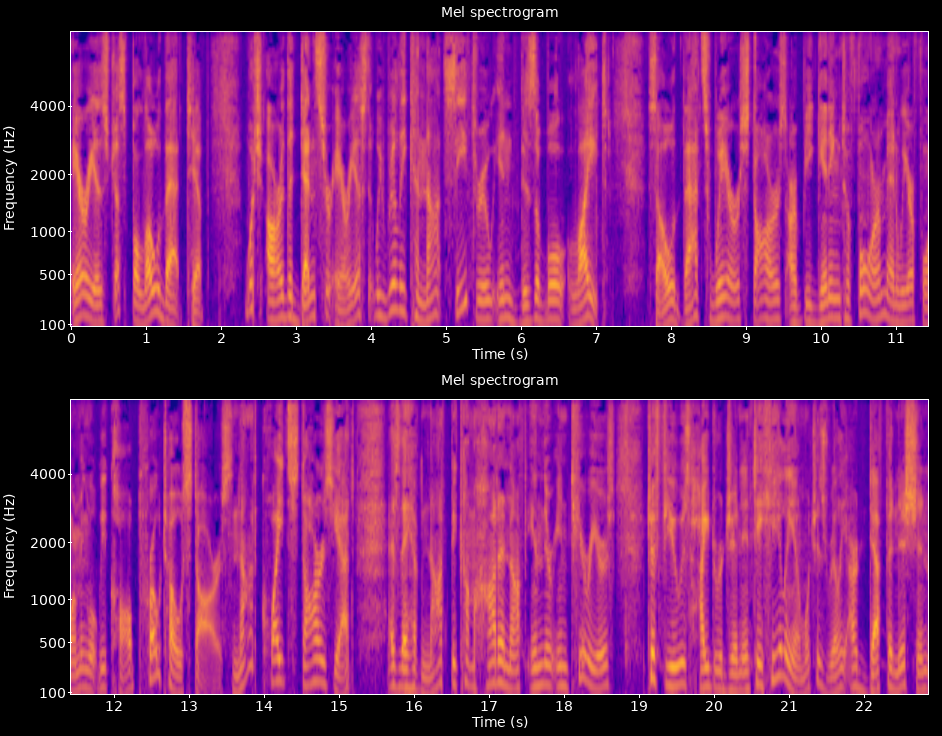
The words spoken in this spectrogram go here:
areas just below that tip, which are the denser areas that we really cannot see through in visible light. So that's where stars are beginning to form and we are forming what we call protostars, not quite stars yet, as they have not become hot enough in their interiors to fuse hydrogen into helium, which is really our definition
